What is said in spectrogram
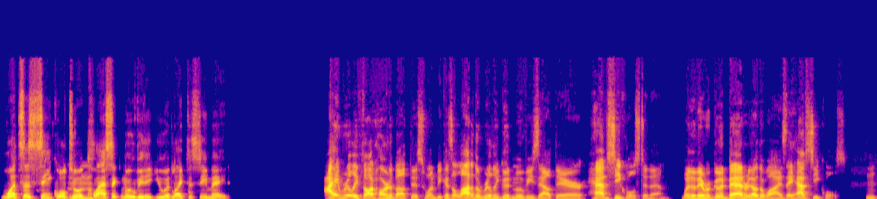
what's a sequel to Mhm. a classic movie that you would like to see made? I really thought hard about this one because a lot of the really good movies out there have sequels to them. Whether they were good, bad, or otherwise, they have sequels. Mhm.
